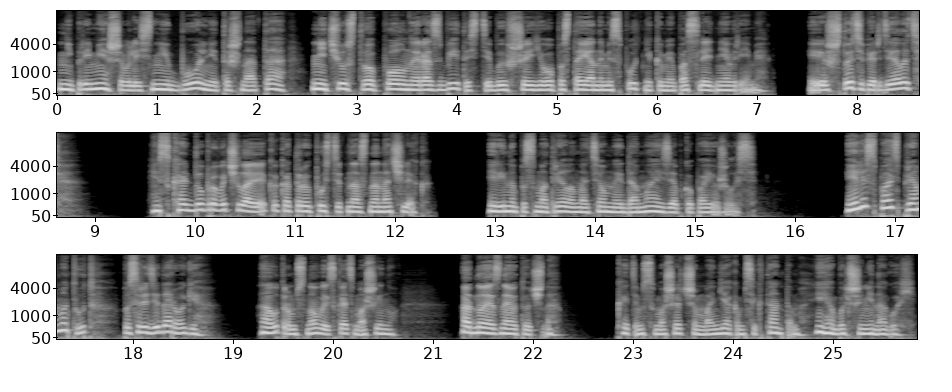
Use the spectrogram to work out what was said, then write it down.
не примешивались ни боль, ни тошнота, ни чувство полной разбитости, бывшие его постоянными спутниками последнее время. «И что теперь делать?» «Искать доброго человека, который пустит нас на ночлег». Ирина посмотрела на темные дома и зябко поежилась. Или спать прямо тут, посреди дороги, а утром снова искать машину. Одно я знаю точно. К этим сумасшедшим маньякам-сектантам я больше не ногой.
